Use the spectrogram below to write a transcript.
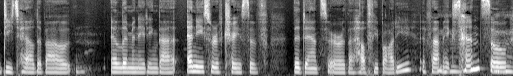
detailed about eliminating that any sort of trace of the dancer or the healthy body, if that mm-hmm. makes sense. So mm-hmm.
